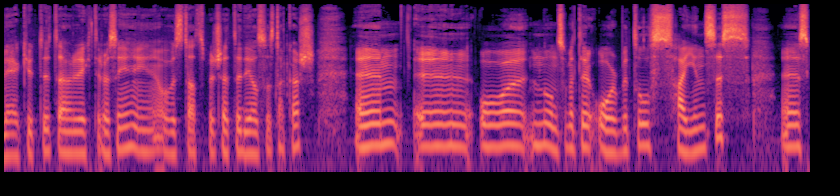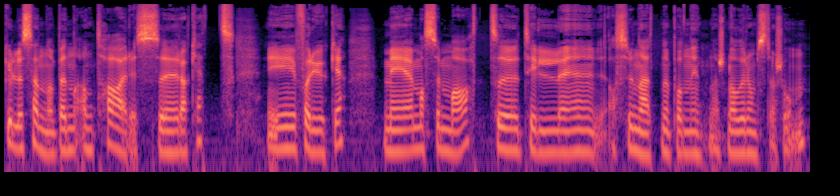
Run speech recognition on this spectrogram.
ble kuttet, er det riktigere å si, over statsbudsjettet, de også, stakkars. Og noen som heter Orbital Sciences Eh, skulle sende opp en Antares-rakett i forrige uke med masse mat eh, til eh, astronautene på den internasjonale romstasjonen.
